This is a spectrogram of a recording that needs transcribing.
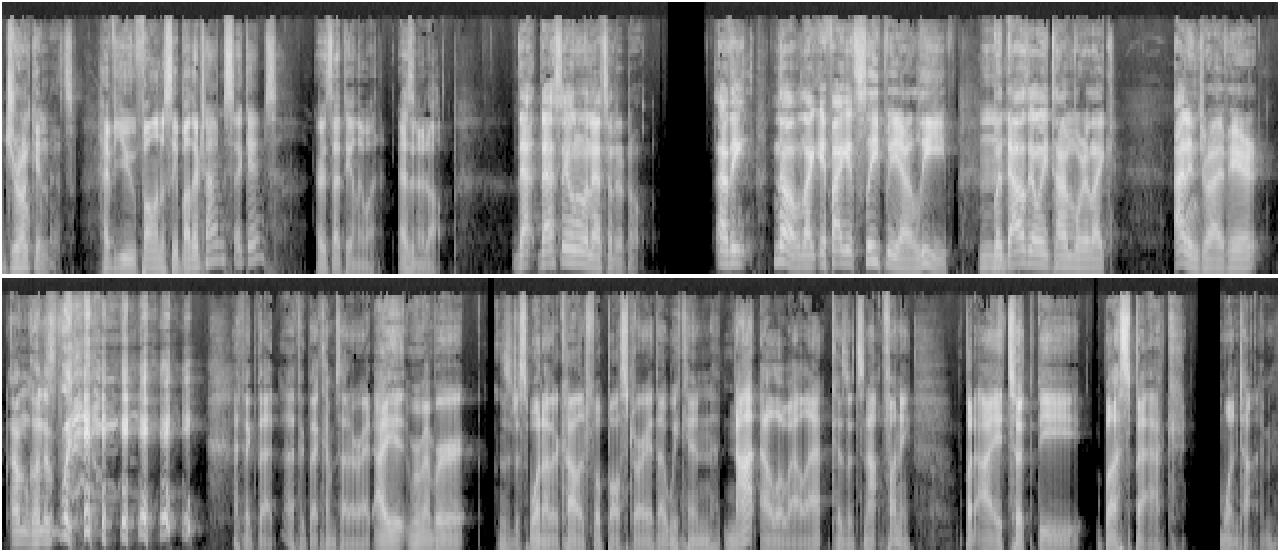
drunkenness. Have you fallen asleep other times at games? Or is that the only one as an adult? That that's the only one as an adult. I think no, like if I get sleepy, I leave. But that was the only time where like I didn't drive here. I'm going to sleep. I think that I think that comes out all right. I remember this is just one other college football story that we can not LOL at because it's not funny. But I took the bus back one time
